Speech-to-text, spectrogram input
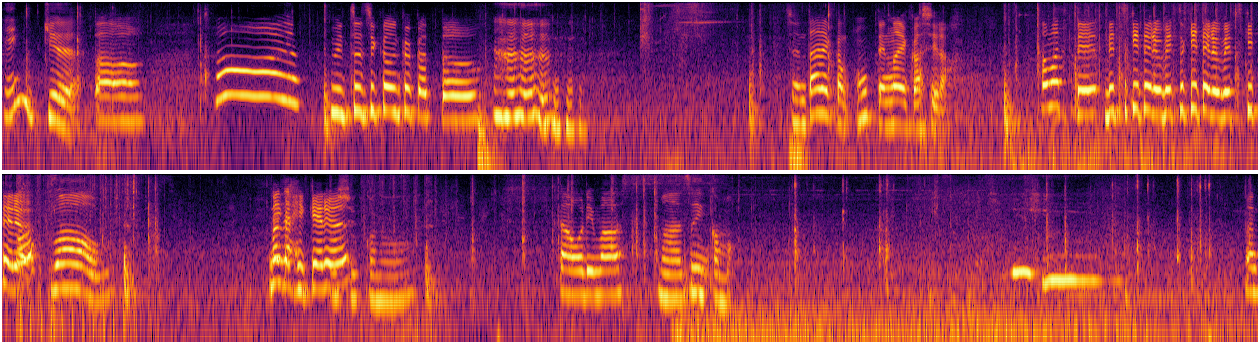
Thank you. あめっちゃ時間かかったじゃあ誰か持ってないかしらあ待って別来てる別来てる別来てるわおど目が引けるうしようかな一旦降りますまずいかもあえ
